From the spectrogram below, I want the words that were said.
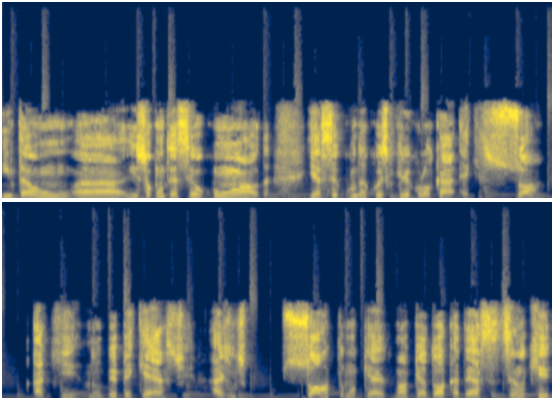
Então, uh, isso aconteceu com o Lauda. E a segunda coisa que eu queria colocar é que só aqui no BPcast a gente solta uma, uma piadoca dessas dizendo que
